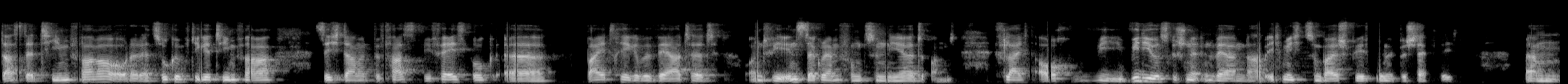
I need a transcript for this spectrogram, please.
dass der Teamfahrer oder der zukünftige Teamfahrer sich damit befasst, wie Facebook äh, Beiträge bewertet und wie Instagram funktioniert und vielleicht auch wie Videos geschnitten werden. Da habe ich mich zum Beispiel viel mit beschäftigt. Ähm,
